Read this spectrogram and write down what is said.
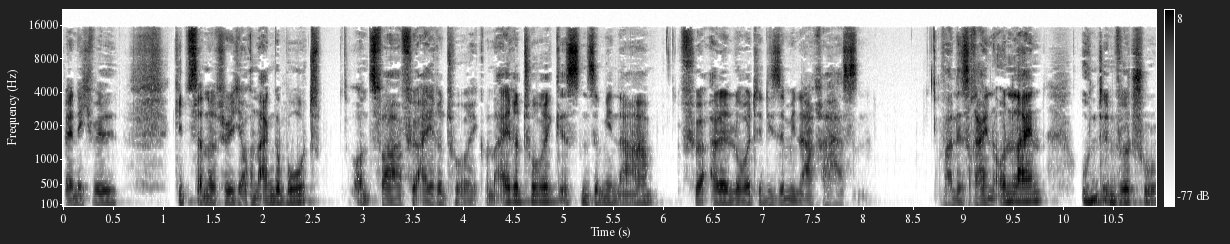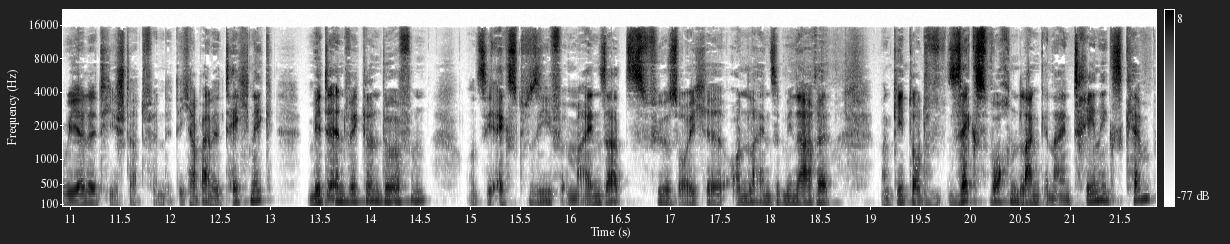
wenn ich will, gibt's dann natürlich auch ein Angebot und zwar für Eirhetorik. Und Eirhetorik ist ein Seminar für alle Leute, die Seminare hassen, weil es rein online und in Virtual Reality stattfindet. Ich habe eine Technik mitentwickeln dürfen und sie exklusiv im Einsatz für solche Online-Seminare. Man geht dort sechs Wochen lang in ein Trainingscamp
